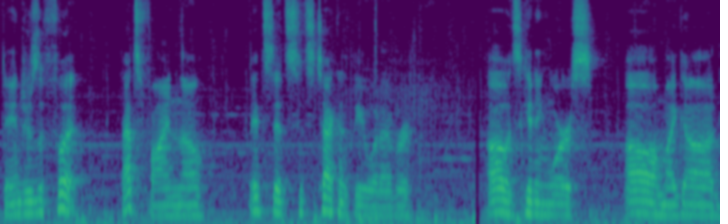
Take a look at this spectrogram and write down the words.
Dangers afoot. That's fine though. It's it's it's technically whatever. Oh, it's getting worse. Oh my god.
